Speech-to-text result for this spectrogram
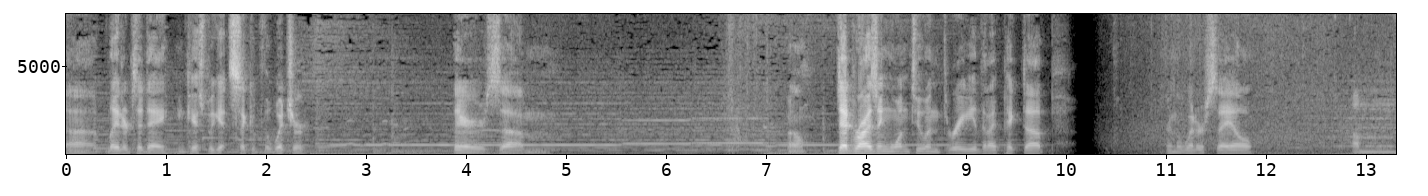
uh, later today, in case we get sick of The Witcher. There's, um, well, Dead Rising 1, 2, and 3 that I picked up during the winter sale. Um,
